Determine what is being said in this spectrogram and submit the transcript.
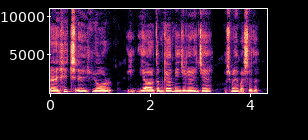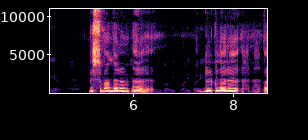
e, hiç e, yor, yardım gelmeyince görünce uçmaya başladı. Müslümanların e, duyguları e,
